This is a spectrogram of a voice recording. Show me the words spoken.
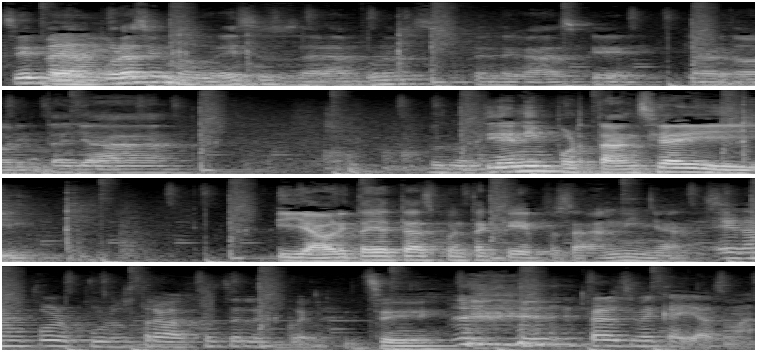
Sí, pero eran puras inmadureces, o sea, eran puras pendejadas que la verdad ahorita ya pues no tienen importancia y y ahorita ya te das cuenta que pues eran niñas. Eran por puros trabajos de la escuela. Sí. Pero si me caías mal.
